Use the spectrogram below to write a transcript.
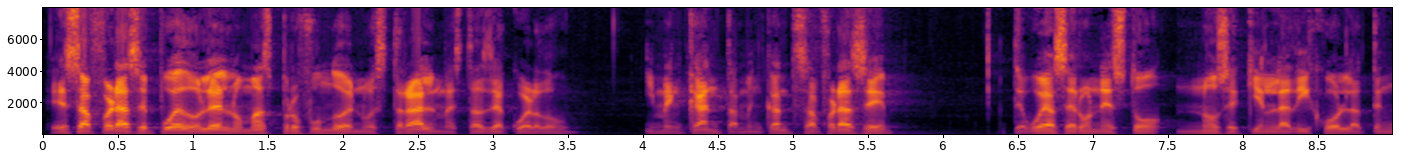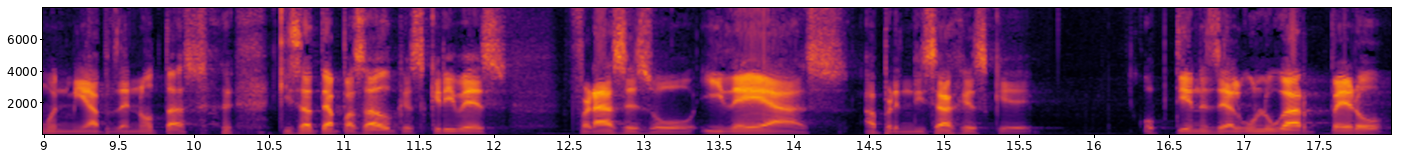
Esa frase puede doler en lo más profundo de nuestra alma, ¿estás de acuerdo? Y me encanta, me encanta esa frase. Te voy a ser honesto, no sé quién la dijo, la tengo en mi app de notas. Quizá te ha pasado que escribes frases o ideas, aprendizajes que obtienes de algún lugar, pero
